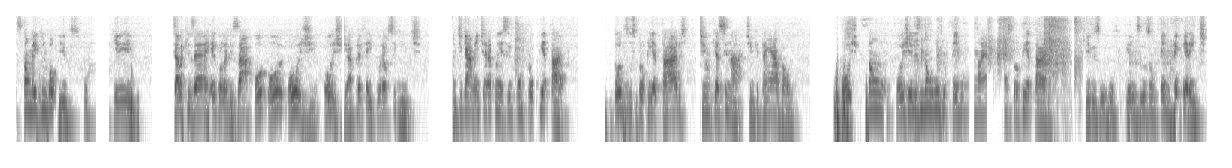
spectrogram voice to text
estão meio que envolvidos, porque se ela quiser regularizar, hoje, hoje a prefeitura é o seguinte: antigamente era conhecido como proprietário. Todos os proprietários tinham que assinar, tinham que estar em aval. Hoje, são, hoje eles não usam o termo mais, mais proprietário, eles usam, eles usam o termo requerente.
